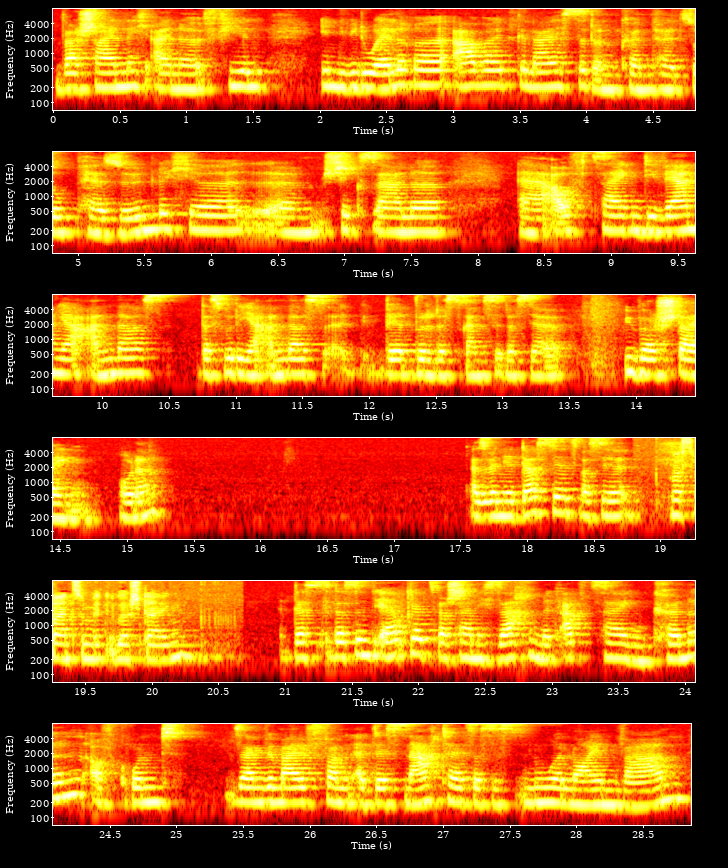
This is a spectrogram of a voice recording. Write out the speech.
wahrscheinlich eine viel individuellere Arbeit geleistet und könnt halt so persönliche äh, Schicksale äh, aufzeigen. Die wären ja anders das würde ja anders, würde das Ganze das ja übersteigen, oder? Also wenn ihr das jetzt, was ihr... Was meinst du mit übersteigen? Das, das sind, ihr habt jetzt wahrscheinlich Sachen mit abzeigen können, aufgrund, sagen wir mal, von äh, des Nachteils, dass es nur neun waren,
